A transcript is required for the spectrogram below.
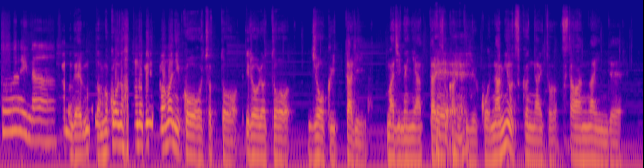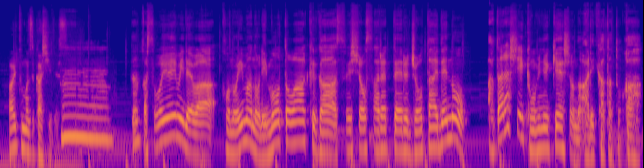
怖いな。なので、向こうの反応を見るままにこう、ちょっといろいろとジョーク言ったり、真面目にやったりとかっていう、こう波を作んないと伝わんないんで、割と難しいです。うん。なんかそういう意味ではこの今のリモートワークが推奨されている状態での新しいコミュニケーションのあり方とか、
